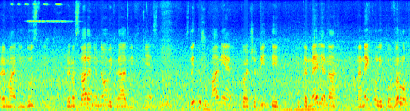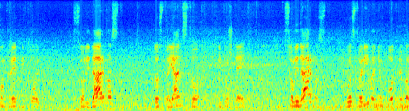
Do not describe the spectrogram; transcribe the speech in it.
prema industriji, prema stvaranju novih radnih mjesta. Sliku županije koja će biti utemeljena na nekoliko vrlo konkretnih pojma. Solidarnost, dostojanstvo i poštenje. Solidarnost u ostvarivanju potreba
